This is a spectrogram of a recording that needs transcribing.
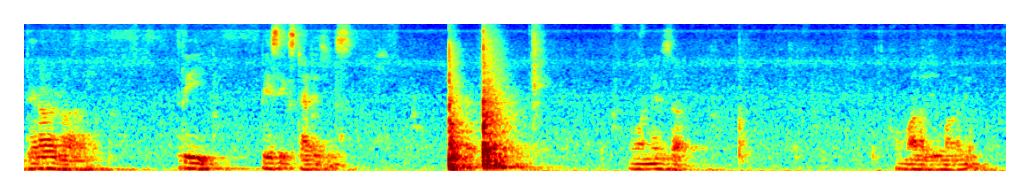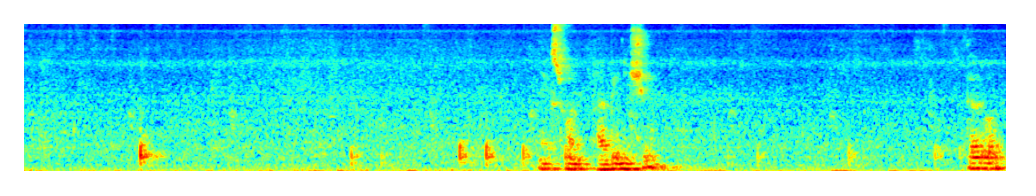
there are uh, three basic strategies. One is the homology modeling. Next one, ab initio. Third one,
